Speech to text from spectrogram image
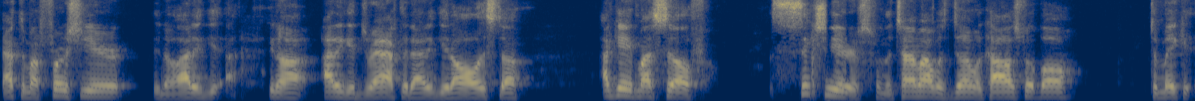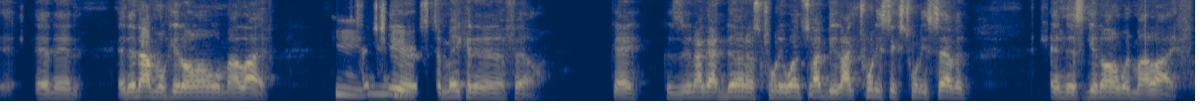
after my first year, you know, I didn't get you know, I, I didn't get drafted. I didn't get all this stuff. I gave myself six years from the time I was done with college football to make it, and then and then I'm gonna get along with my life. Hmm. six years to make it in the NFL. Okay. Because then I got done, I was 21. So I'd be like 26, 27 and just get on with my life.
